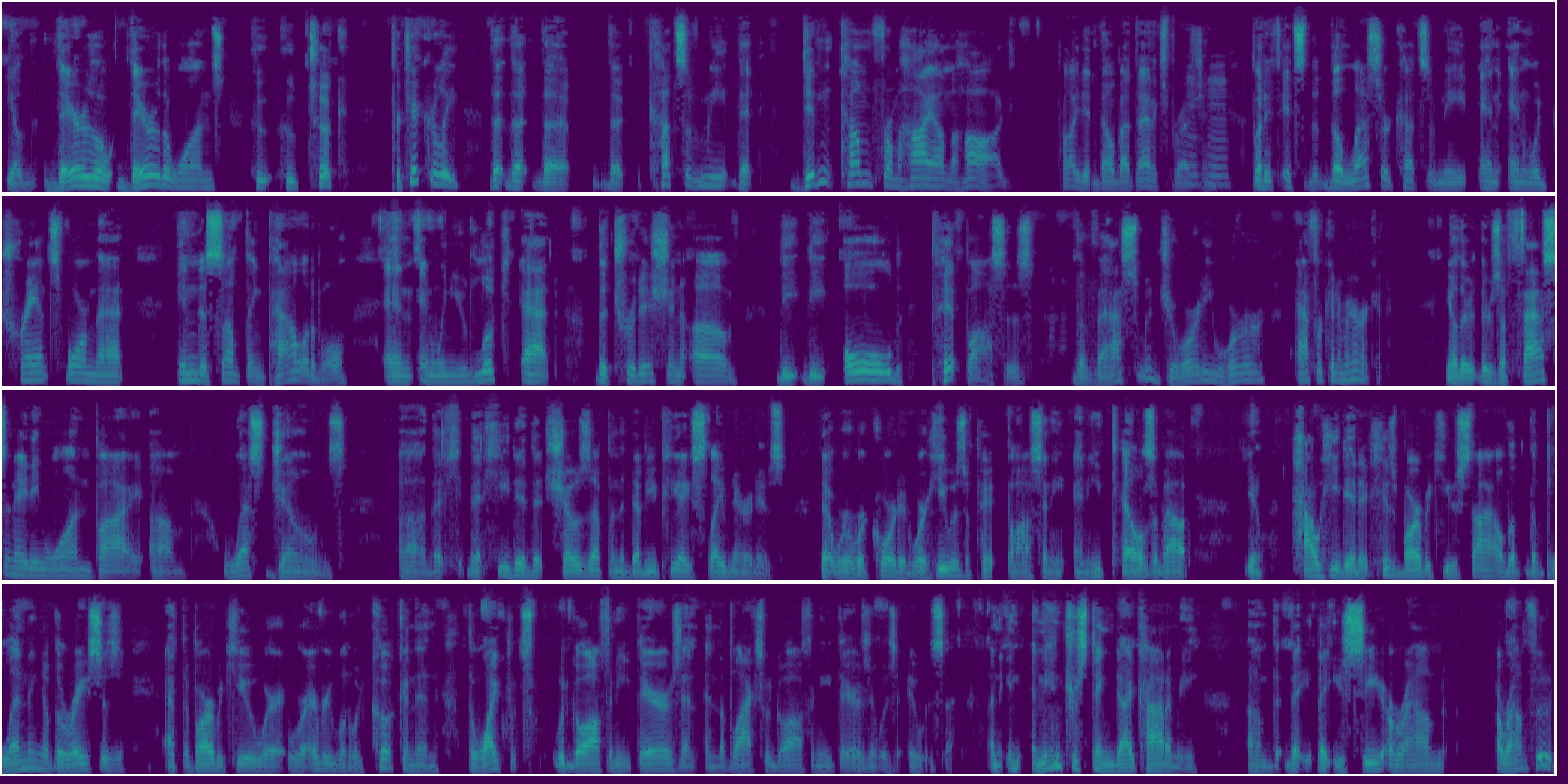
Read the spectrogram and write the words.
You know, they're the they're the ones who who took particularly the the the the cuts of meat that didn't come from high on the hog. Probably didn't know about that expression mm-hmm. but it's it's the, the lesser cuts of meat and and would transform that into something palatable. And and when you look at the tradition of the the old pit bosses the vast majority were african american. You know there, there's a fascinating one by um, wes jones uh, that he, that he did that shows up in the wpa slave narratives that were recorded where he was a pit boss and he and he tells about you know how he did it his barbecue style the, the blending of the races at the barbecue where where everyone would cook and then the whites would go off and eat theirs and, and the blacks would go off and eat theirs. It was it was an an interesting dichotomy um, that, that you see around around food.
